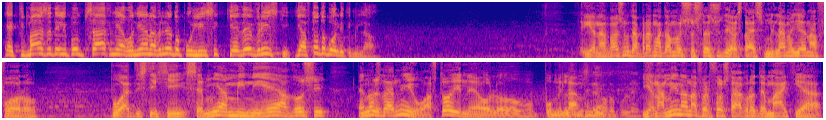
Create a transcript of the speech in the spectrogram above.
Ετοιμάζεται λοιπόν, ψάχνει αγωνία να βρει να το πουλήσει και δεν βρίσκει. Γι' αυτό τον πολίτη μιλάω. Για να βάζουμε τα πράγματα όμως στις σωστές τους διαστάσεις. Μιλάμε για ένα φόρο που αντιστοιχεί σε μία μηνιαία δόση ενός δανείου. Αυτό είναι όλο που μιλάμε. Πιστεύω αυτό που λέει. Για να μην αναφερθώ στα αγροτεμάχια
